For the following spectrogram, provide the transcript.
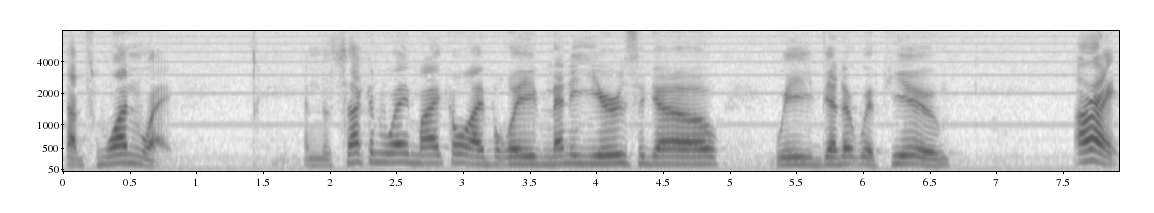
That's one way. And the second way, Michael, I believe many years ago, we did it with you. All right,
